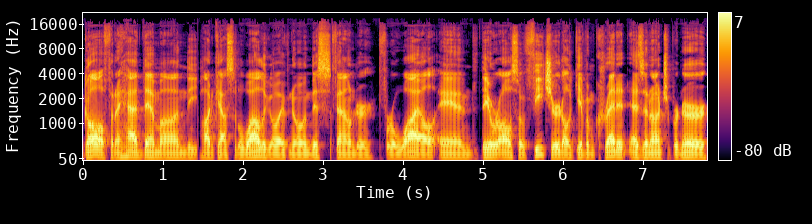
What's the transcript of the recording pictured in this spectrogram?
golf, and I had them on the podcast a little while ago. I've known this founder for a while, and they were also featured. I'll give them credit as an entrepreneur.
